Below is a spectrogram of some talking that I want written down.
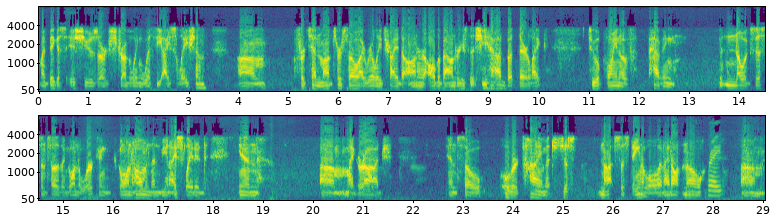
my biggest issues are struggling with the isolation. Um, for ten months or so, I really tried to honor all the boundaries that she had, but they're like to a point of having no existence other than going to work and going home and then being isolated in um, my garage. And so over time, it's just not sustainable, and I don't know right um,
